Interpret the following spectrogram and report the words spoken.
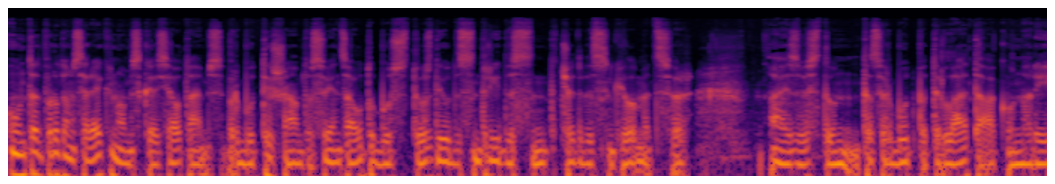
un tad, protams, ir ekonomiskais jautājums. Varbūt tiešām tas viens autobus, tos 20, 30, 40 km var aizvest, un tas varbūt pat ir lētāk. Un arī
